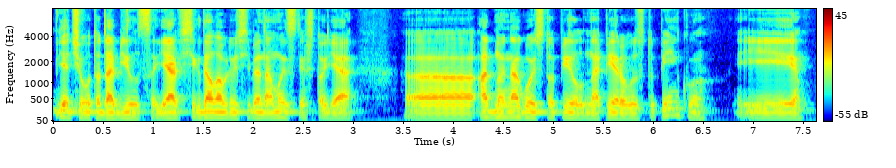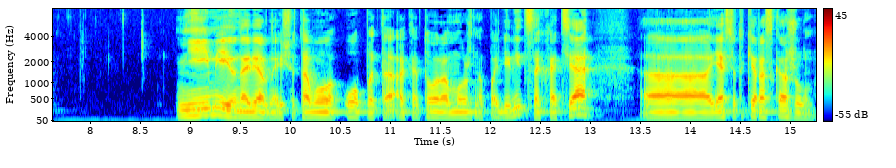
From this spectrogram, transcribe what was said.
я чего-то добился. Я всегда ловлю себя на мысли, что я э, одной ногой ступил на первую ступеньку и не имею, наверное, еще того опыта, о котором можно поделиться, хотя э, я все-таки расскажу.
